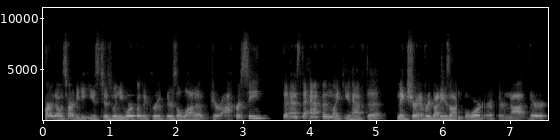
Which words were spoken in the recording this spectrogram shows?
part that was hard to get used to is when you work with a group, there's a lot of bureaucracy that has to happen. Like you have to make sure everybody's on board, or if they're not, they're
